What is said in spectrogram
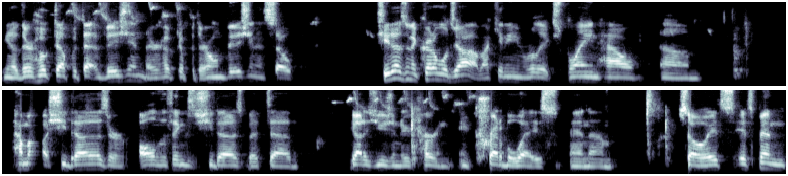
you know they're hooked up with that vision. They're hooked up with their own vision, and so she does an incredible job. I can't even really explain how um, how much she does or all the things that she does, but uh, God is using her in incredible ways, and um, so it's it's been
